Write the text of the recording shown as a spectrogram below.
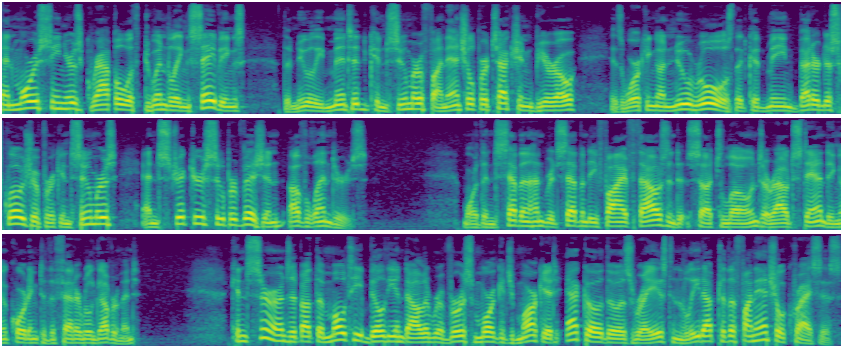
and more seniors grapple with dwindling savings, the newly minted Consumer Financial Protection Bureau is working on new rules that could mean better disclosure for consumers and stricter supervision of lenders. More than 775,000 such loans are outstanding, according to the federal government. Concerns about the multi billion dollar reverse mortgage market echo those raised in the lead up to the financial crisis,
